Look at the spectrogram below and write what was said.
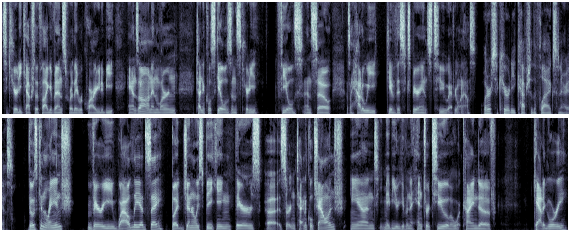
security capture the flag events where they require you to be hands-on and learn technical skills in the security fields. And so I was like, how do we give this experience to everyone else? What are security capture the flag scenarios? Those can range very wildly, I'd say. But generally speaking, there's a certain technical challenge, and maybe you're given a hint or two of what kind of category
